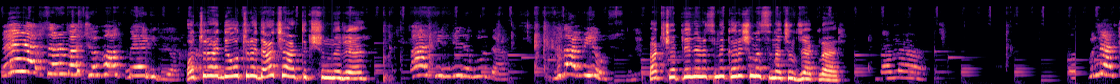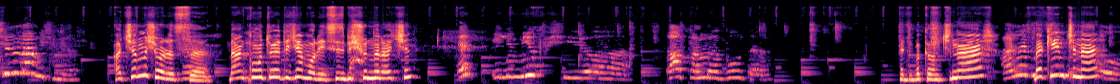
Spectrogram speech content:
Ben yapsana ben çöpe atmaya gidiyorum. Otur hadi otur hadi aç artık şunları. Bak ikinci de burada. Bu da bir olsun. Bak çöplerin arasına karışmasın açılacaklar. Tamam. Bu ne açılmamış mı? Açılmış orası. Ben kontrol edeceğim orayı. Siz bir şunları açın. Hep elim yapışıyor. Tamam burada. Hadi bakalım Çınar. Anne bir Bakayım Çınar. bu.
